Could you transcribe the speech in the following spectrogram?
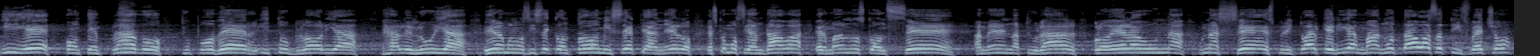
y he contemplado tu poder y tu gloria. Aleluya. Y hermanos, dice, con todo mi ser te anhelo. Es como si andaba, hermanos, con sed, amén, natural, pero era una, una sed espiritual, quería más, no estaba satisfecho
